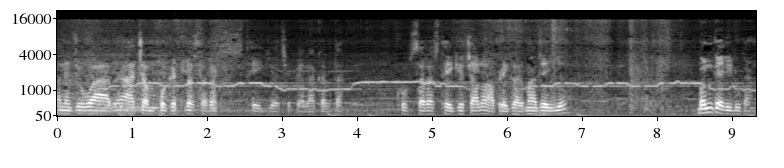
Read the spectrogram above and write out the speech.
અને જોવા આવે, આ ચંપો કેટલો સરસ થઈ ગયો છે પહેલા કરતા. ખૂબ સરસ થઈ ગયો. ચાલો, આપણે ઘરમાં જઈએ. બંધ કરી દુકાન.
